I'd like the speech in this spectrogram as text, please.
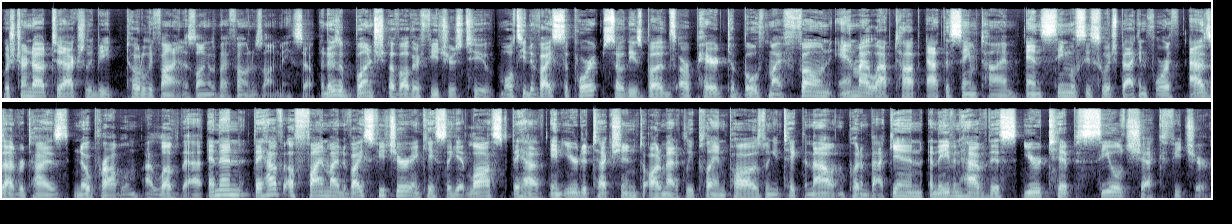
which turned out to actually be totally fine as long as my phone was on me. So, and there's a bunch of other features too. Multi-device support, so these buds are paired to both my phone and my laptop at the same time and seamlessly switch back and forth as advertised, no problem. I love that. And then they have a find my device feature in case they get lost. They have in-ear detection to automatically play and pause when you take them out and put them back in. And they even have this ear tip seal check feature,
